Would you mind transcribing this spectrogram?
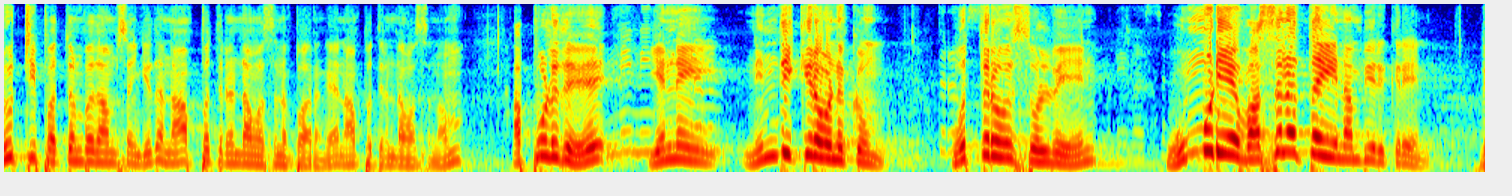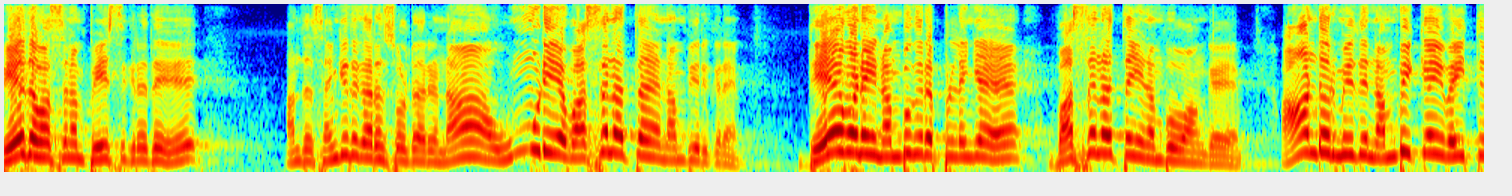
நூற்றி பத்தொன்பதாம் சங்கீதம் நாற்பத்தி ரெண்டாம் வசனம் பாருங்க நாற்பத்தி ரெண்டாம் வசனம். அப்பொழுது என்னை நிந்திக்கிறவனுக்கும் உத்தரவு சொல்வேன் உம்முடைய வசனத்தை நம்பியிருக்கிறேன். வேத வசனம் பேசுகிறது. அந்த சங்கீதக்காரன் சொல்றாரு நான் உம்முடைய வசனத்தை நம்பியிருக்கிறேன். தேவனை நம்புகிற பிள்ளைங்க வசனத்தை நம்புவாங்க. ஆண்டவர் மீது நம்பிக்கை வைத்து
